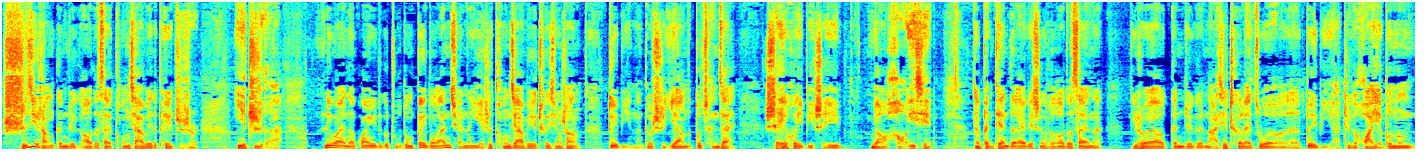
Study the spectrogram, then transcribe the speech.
实际上跟这个奥德赛同价位的配置是一致的。另外呢，关于这个主动被动安全呢，也是同价位车型上对比呢，都是一样的，不存在谁会比谁要好一些。那本田的艾力绅和奥德赛呢？你说要跟这个哪些车来做对比啊？这个话也不能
